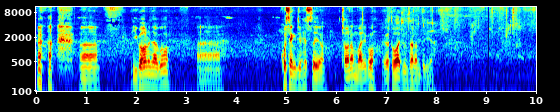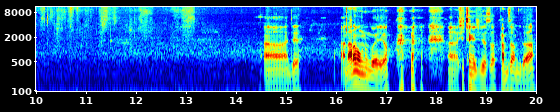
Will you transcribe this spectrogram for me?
아, 이거 하느냐고 아, 고생 좀 했어요. 저는 말고 이거 도와준 사람들이야. 아, 이제 아, 나눠 먹는 거예요. 아, 시청해 주셔서 감사합니다.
